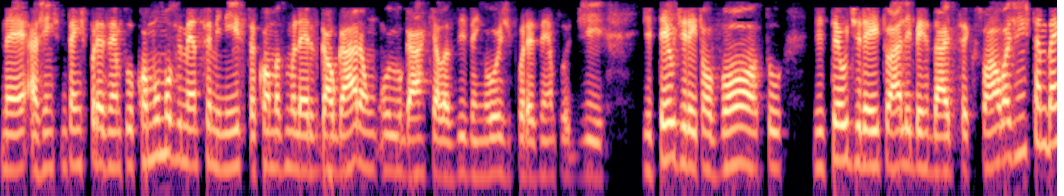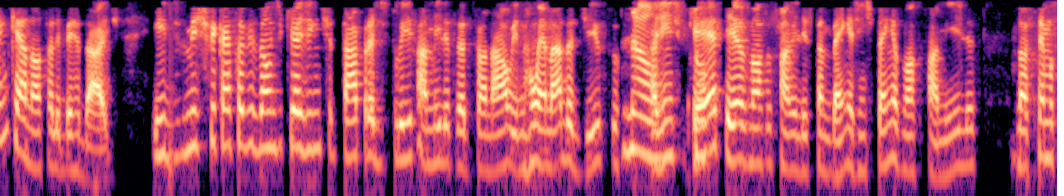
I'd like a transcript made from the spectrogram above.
Né? A gente entende, por exemplo, como o movimento feminista, como as mulheres galgaram o lugar que elas vivem hoje, por exemplo, de, de ter o direito ao voto, de ter o direito à liberdade sexual, a gente também quer a nossa liberdade. E desmistificar essa visão de que a gente está para destruir família tradicional, e não é nada disso. Não, a gente quer ter as nossas famílias também, a gente tem as nossas famílias, nós temos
